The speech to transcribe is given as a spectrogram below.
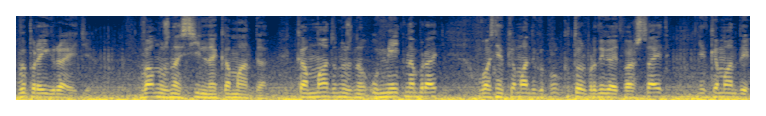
вы проиграете. Вам нужна сильная команда. Команду нужно уметь набрать. У вас нет команды, которая продвигает ваш сайт, нет команды,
